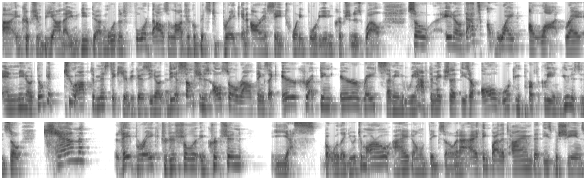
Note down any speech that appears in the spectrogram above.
uh, encryption beyond that. You'd need uh, more than 4000 logical bits to break an RSA 2048 encryption as well. So, you know, that's quite a lot, right? And you know, don't get too optimistic here because you know, the assumption is also around things like error correcting, error rates. I mean, we have to make sure that these are all working perfectly in unison. So, can they break traditional encryption? Yes. But will they do it tomorrow? I don't think so. And I, I, think by the time that these machines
